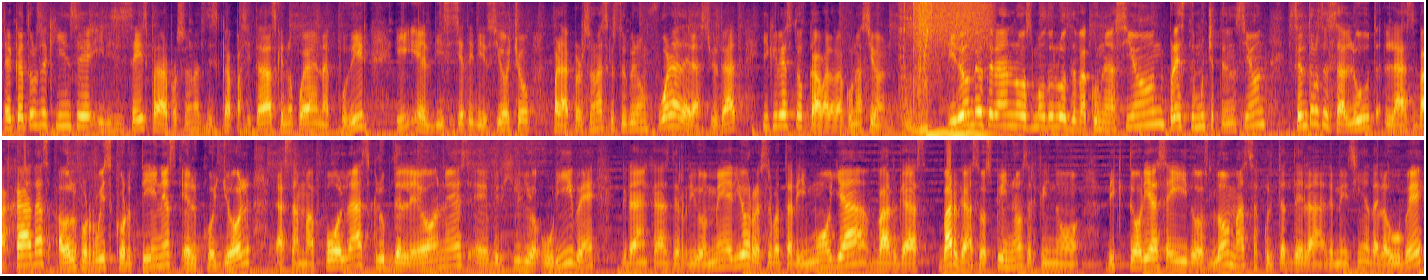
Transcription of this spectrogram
el 14, 15 y 16 para personas discapacitadas que no puedan acudir y el 17 y 18 para personas que estuvieron fuera de la ciudad y que les tocaba la vacunación. ¿Y dónde serán los módulos de vacunación? Preste mucha atención. Centros de salud Las Bajadas, Adolfo Ruiz Cortines, El Coyol, Las Amapolas, Club de Leones, eh, Virgilio Uribe, Granjas de Río Medio, Reserva Tarimoya, Vargas, Vargas, Los Pinos, Delfino Victoria, Seidos Lomas, Facultad de, la, de Medicina de la UB,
